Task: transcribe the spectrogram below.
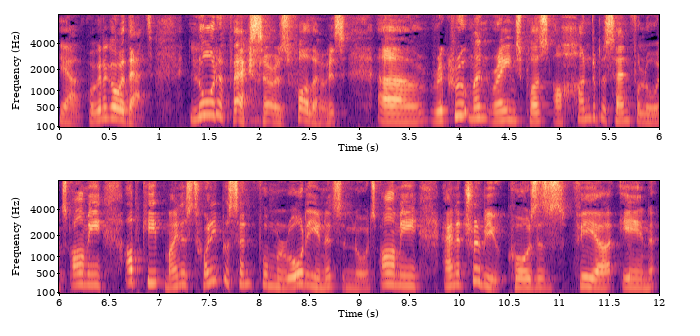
Yeah, we're going to go with that. Lord effects are as follows uh, recruitment range plus 100% for Lord's army, upkeep minus 20% for Marauder units in Lord's army, and attribute causes fear in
